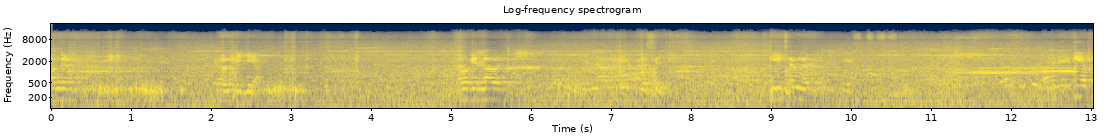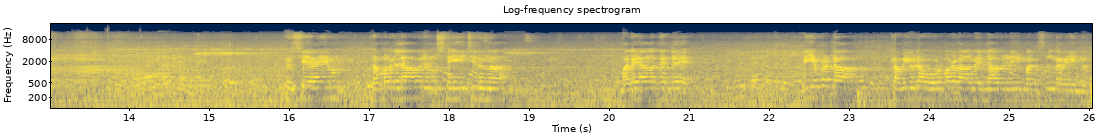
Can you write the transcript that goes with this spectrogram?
പങ്കെടുക്കുക നമുക്ക് എല്ലാവർക്കും ടീച്ചറിന് തീർച്ചയായും നമ്മളെല്ലാവരും സ്നേഹിച്ചിരുന്ന മലയാളത്തിന്റെ പ്രിയപ്പെട്ട കവിയുടെ ഓർമ്മകളാണ് എല്ലാവരുടെയും മനസ്സിൽ നിറയുന്നത്.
